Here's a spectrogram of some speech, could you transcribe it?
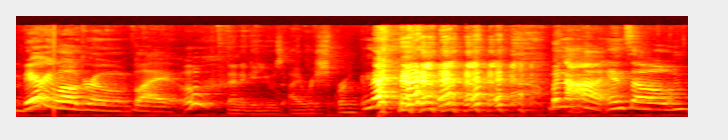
Very well groomed. Like, ooh. That nigga use Irish Spring. but nah, and so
